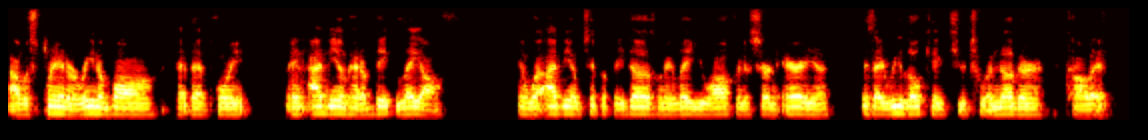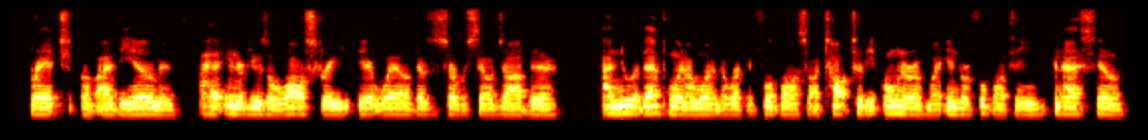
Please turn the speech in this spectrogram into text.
I was playing arena ball at that and IBM had a big layoff. And what IBM typically does when they lay you off in a certain area is they relocate you to another, call it branch of IBM. And I had interviews on Wall Street, did well. There was a service cell job there. I knew at that point I wanted to work in football. So I talked to the owner of my indoor football team and asked him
